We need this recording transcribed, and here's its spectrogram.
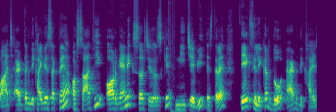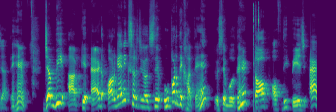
पाँच एड तक दिखाई दे सकते हैं और साथ ही ऑर्गेनिक सर्च रिज़ल्ट के नीचे भी इस तरह एक से लेकर दो एड दिखाए जाते हैं। जब भी आपके एड ऑर्गेनिक सर्च रिज़ल्ट से ऊपर दिखाते हैं तो इसे बोलते हैं top of the page ad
